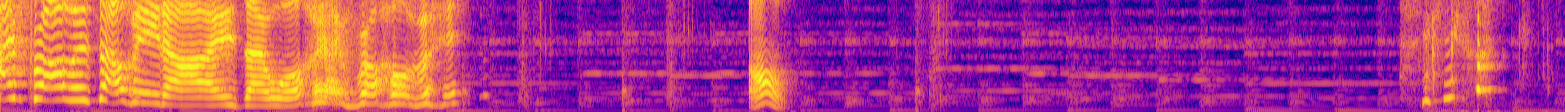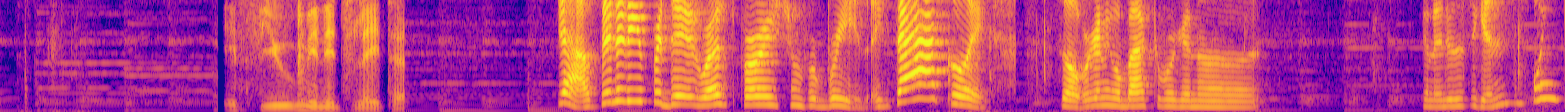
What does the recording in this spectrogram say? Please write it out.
I promise how many eyes I would. I promise. Oh. A few minutes later. Yeah, affinity for dig, respiration for breathe. Exactly. So we're gonna go back and we're gonna gonna do this again. Boink.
